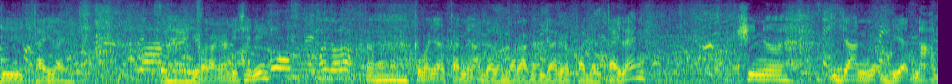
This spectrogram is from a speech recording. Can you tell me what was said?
di Thailand. Ah, Barangan di sini ah, kebanyakannya adalah barangan daripada Thailand, China dan Vietnam.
